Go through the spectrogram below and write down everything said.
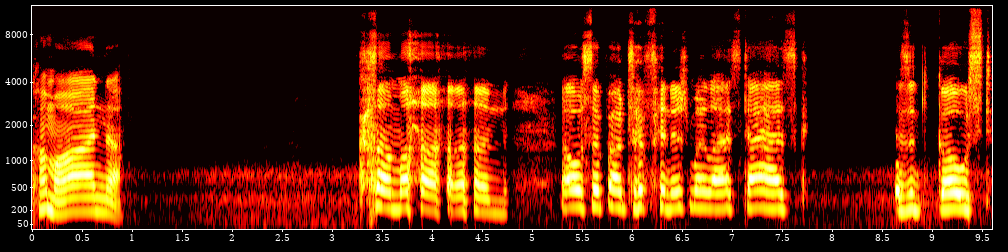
Come on. Come on. I was about to finish my last task. As a ghost.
